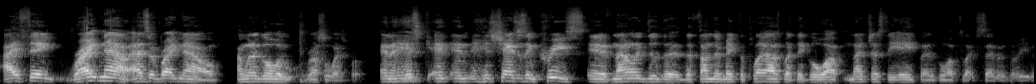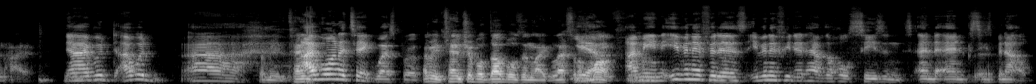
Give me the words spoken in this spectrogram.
I think right now, as of right now, I'm gonna go with Russell Westbrook, and his and, and his chances increase if not only do the, the Thunder make the playoffs, but they go up not just the eighth, but they go up to like seventh or even higher. Yeah, I would I would uh, I mean, ten. I want to take Westbrook. I mean, ten triple doubles in like less than a yeah, month. I know? mean, even if it is, even if he didn't have the whole season end to end because Yeah. he's been out.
